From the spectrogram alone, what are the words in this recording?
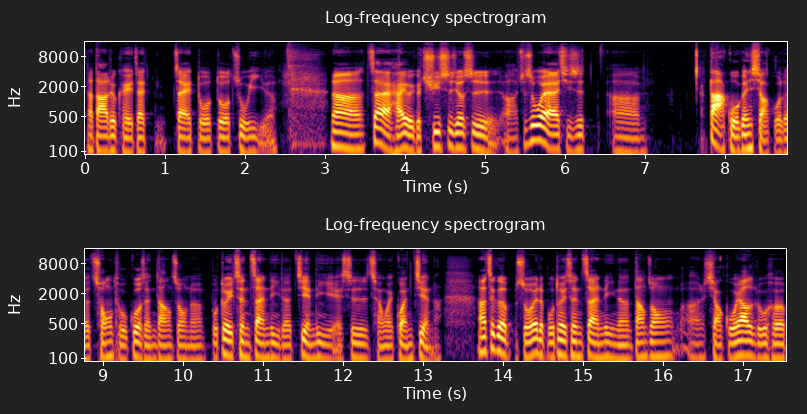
那大家就可以再再多多注意了。那再还有一个趋势就是啊，就是未来其实啊，大国跟小国的冲突过程当中呢，不对称战力的建立也是成为关键了。那这个所谓的不对称战力呢，当中呃，小国要如何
